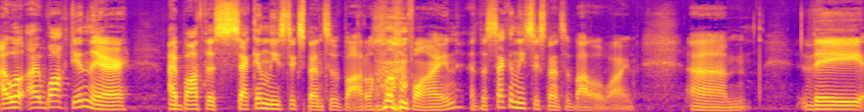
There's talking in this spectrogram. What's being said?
I, I, well, I walked in there. I bought the second least expensive bottle of wine, at the second least expensive bottle of wine. Um, they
